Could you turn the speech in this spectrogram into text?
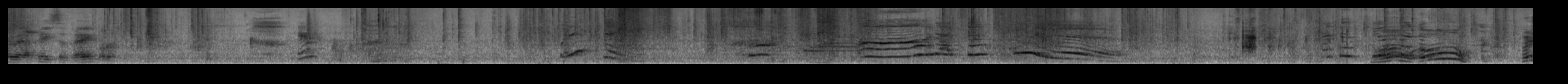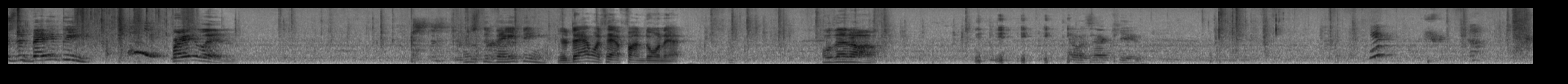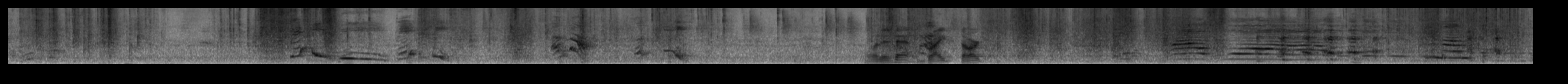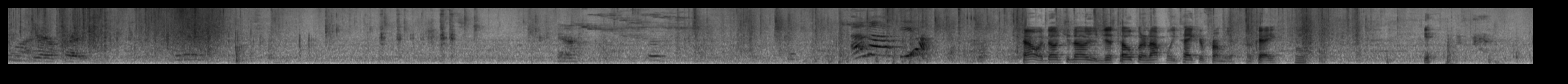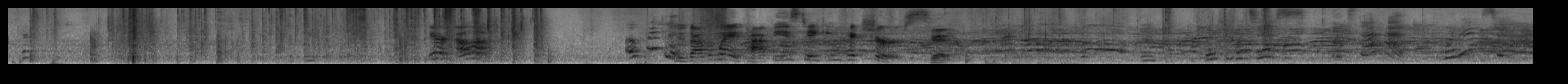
for that piece of paper. Here. What is this? Oh, that's so cute. That's so cute. Ooh, ooh! Where's the baby? Braylon! Where's the baby? Your dad wants to have fun doing that. Pull that off. Oh, is that cute? Here. Baby, baby. Emma, look What is that? Bright starch? Mom. Your face. Here. Oh, don't you know? You just open it up and we take it from you, okay? Here, hmm Ella. Open it. Move out of the way. Pappy is taking pictures. Okay. What's, what's this? What's that? What is that?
